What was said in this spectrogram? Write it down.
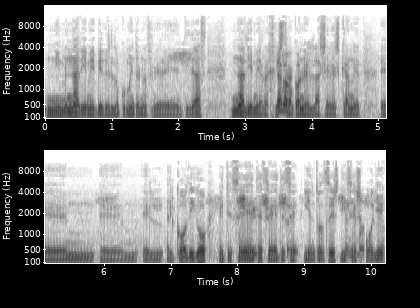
ni nadie me pide el documento nacional de identidad, nadie me registra Claro. con el láser escáner eh, eh, el, el código, etc, etc, etc. Y entonces dices, oye,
